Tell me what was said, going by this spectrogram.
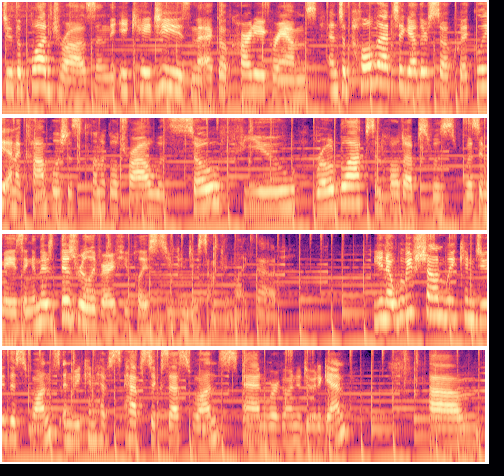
do the blood draws and the EKGs and the echocardiograms. And to pull that together so quickly and accomplish this clinical trial with so few roadblocks and holdups was, was amazing. And there's, there's really very few places you can do something like that. You know, we've shown we can do this once and we can have, have success once, and we're going to do it again um,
